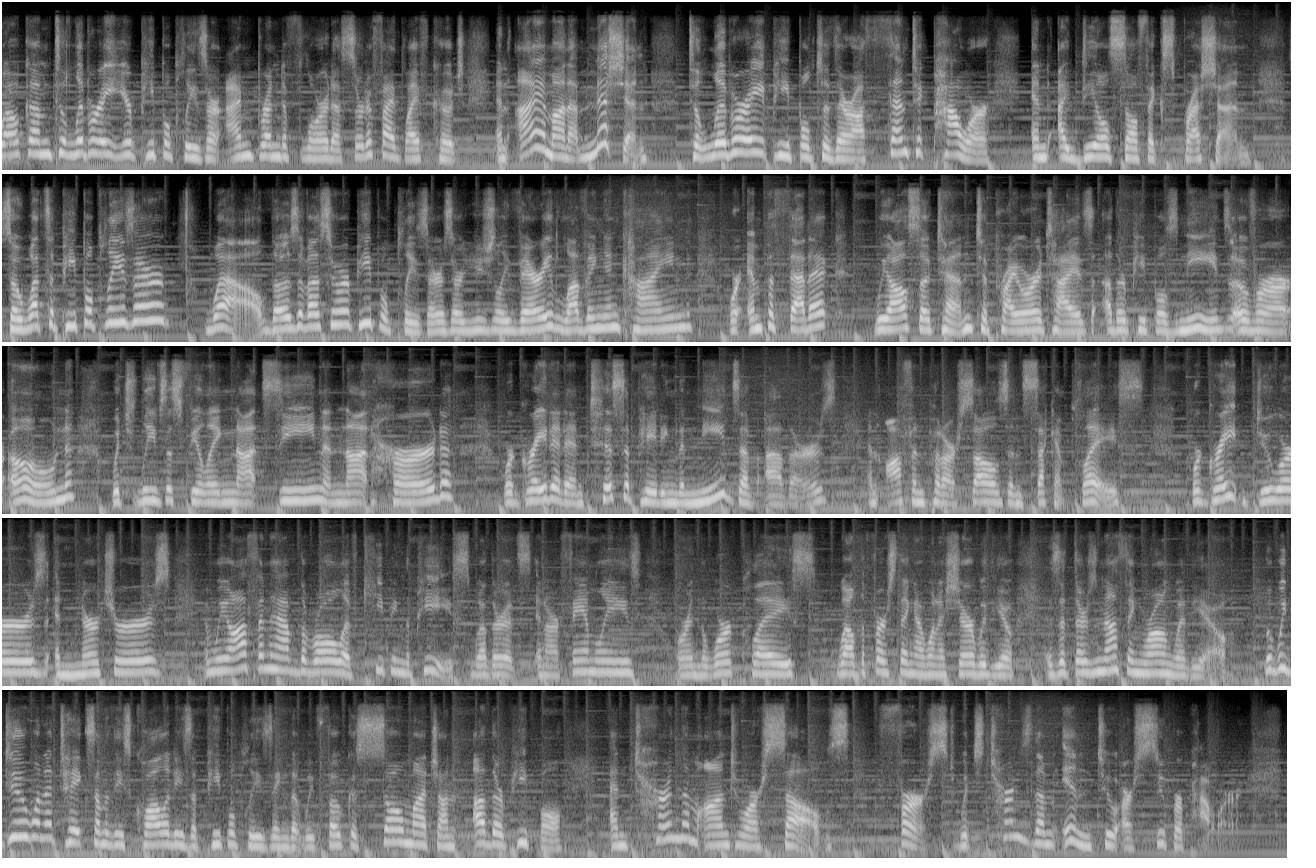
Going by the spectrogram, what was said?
Welcome to Liberate Your People Pleaser. I'm Brenda Florida, certified life coach, and I am on a mission to liberate people to their authentic power and ideal self expression. So, what's a people pleaser? Well, those of us who are people pleasers are usually very loving and kind, we're empathetic. We also tend to prioritize other people's needs over our own, which leaves us feeling not seen and not heard. We're great at anticipating the needs of others and often put ourselves in second place. We're great doers and nurturers, and we often have the role of keeping the peace, whether it's in our families or in the workplace. Well, the first thing I want to share with you is that there's nothing wrong with you. But we do want to take some of these qualities of people pleasing that we focus so much on other people and turn them on to ourselves first, which turns them into our superpower.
